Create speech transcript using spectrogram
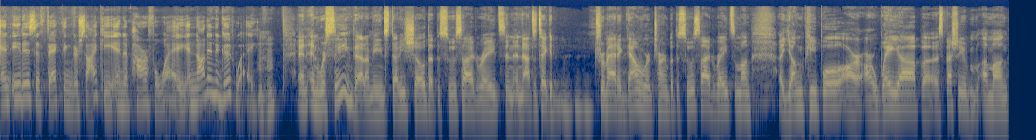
and it is affecting their psyche in a powerful way and not in a good way. Mm-hmm. And, and we're seeing that. I mean, studies show that the suicide rates, and, and not to take a dramatic downward turn, but the suicide rates among uh, young people are, are way up, uh, especially among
